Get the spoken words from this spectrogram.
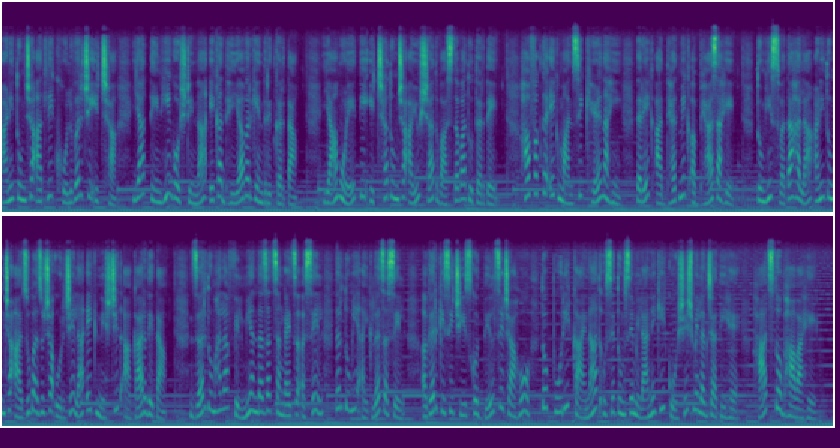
आणि तुमच्या आतली खोलवरची इच्छा या तिन्ही गोष्टींना एका ध्येयावर केंद्रित करता. यामुळे ती इच्छा तुमच्या आयुष्यात वास्तवात उतरते. हा फक्त एक मानसिक खेळ नाही तर एक आध्यात्मिक अभ्यास आहे. तुम्ही स्वतःला आणि तुमच्या आजूबाजूच्या ऊर्जेला एक निश्चित आकार देता. जर तुम्हाला फिल्मी अंदाजात सांगायचं असेल तर तुम्ही ऐकलंच असेल. अगर किसी चीज को दिल से चाहो तो पूरी कायनात उसे तुमसे मिलाने की कोशिश में लग जाती है. हाच तो भाव आहे.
